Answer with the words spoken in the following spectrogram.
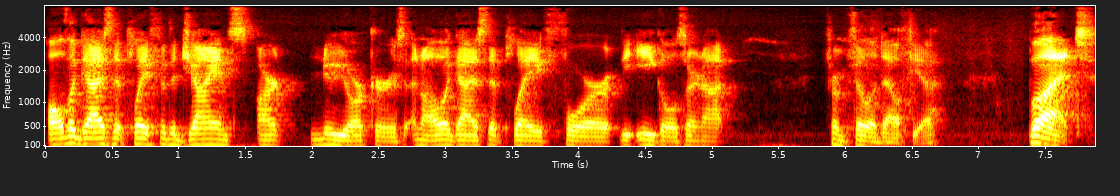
all the guys that play for the Giants aren't New Yorkers, and all the guys that play for the Eagles are not from Philadelphia. But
